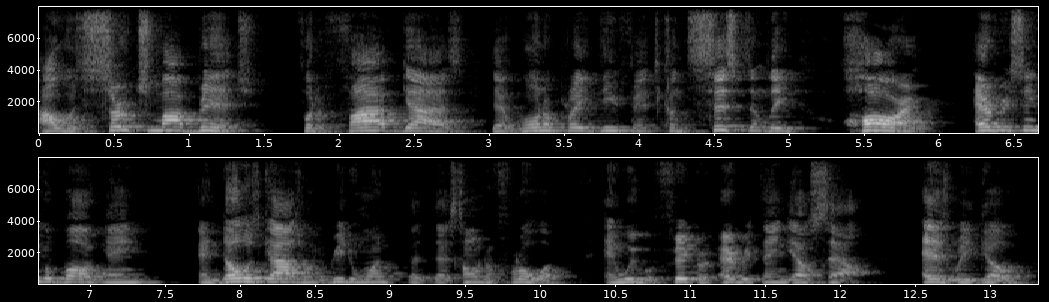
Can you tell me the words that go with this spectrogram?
I would search my bench for the five guys that want to play defense consistently, hard every single ball game, and those guys will be the one that, that's on the floor, and we will figure everything else out as we go.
